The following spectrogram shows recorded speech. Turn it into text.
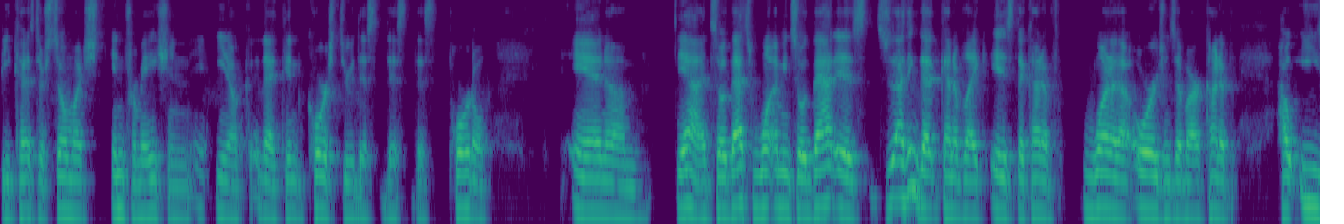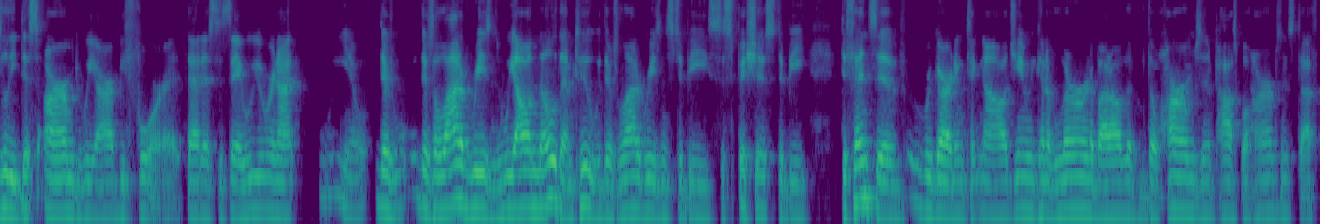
because there's so much information you know that can course through this this this portal. And um yeah and so that's one i mean so that is so i think that kind of like is the kind of one of the origins of our kind of how easily disarmed we are before it. That is to say we were not you know there's there's a lot of reasons. We all know them too. There's a lot of reasons to be suspicious to be defensive regarding technology and we kind of learn about all the, the harms and possible harms and stuff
